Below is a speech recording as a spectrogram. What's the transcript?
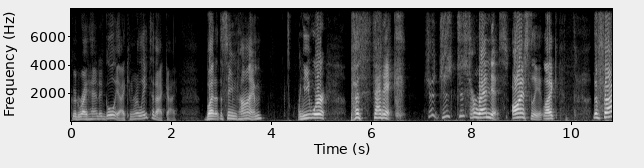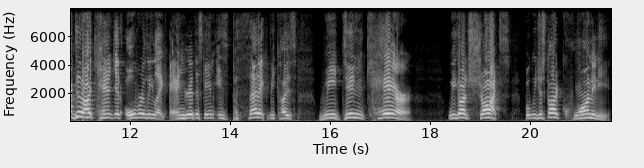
Good right handed goalie. I can relate to that guy. But at the same time, we were pathetic. Just, just, just horrendous. Honestly, like, the fact that I can't get overly, like, angry at this game is pathetic because we didn't care. We got shots but we just got quantity.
